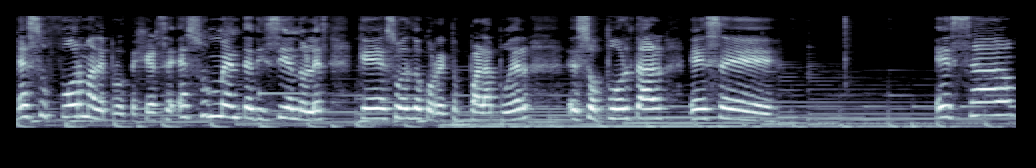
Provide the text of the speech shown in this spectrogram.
es su forma de protegerse, es su mente diciéndoles que eso es lo correcto para poder eh, soportar ese, esa,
